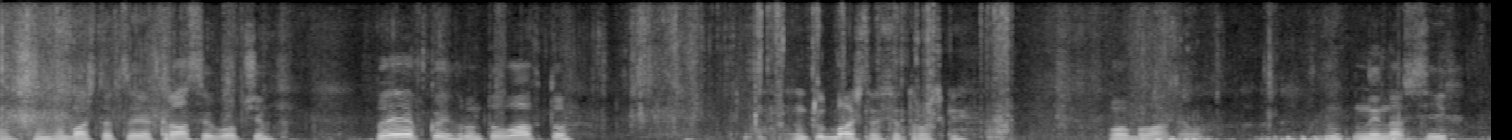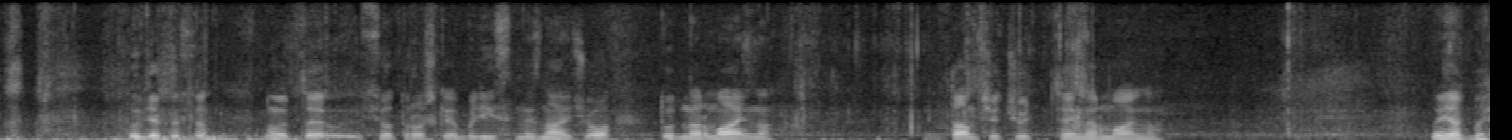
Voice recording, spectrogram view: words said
Так що, ну бачите, це я красив, в общем, певкою, ґрунтував, то ну, тут бачите, все трошки пооблазило. Ну, не на всіх. Тут якось, ну це все трошки обліз, не знаю чого. Тут нормально, там чуть-чуть це й нормально. Ну якби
